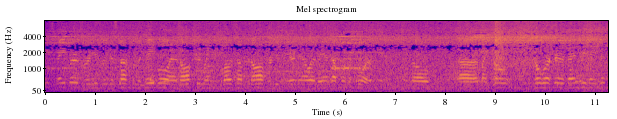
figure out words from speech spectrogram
these papers were usually just left on the table and often when you blow something off or use the air nailer, they end up on the floor. So uh, my co co-worker Benji made this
